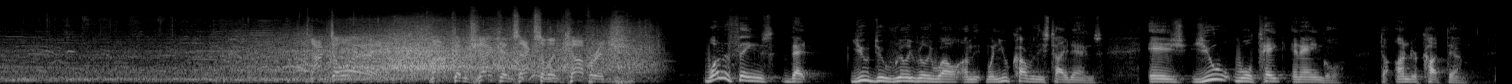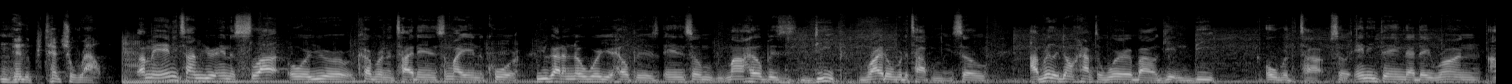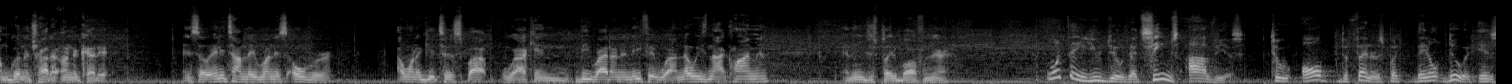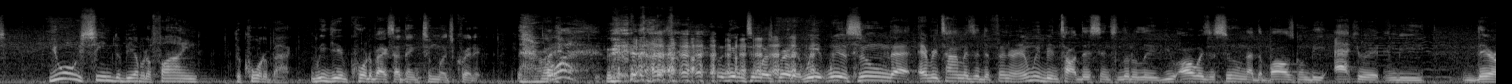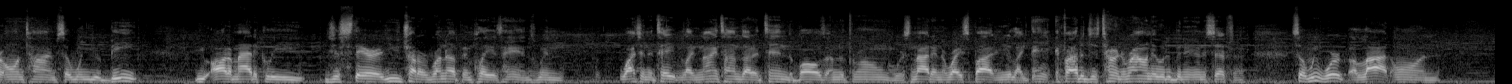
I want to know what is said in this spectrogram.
Knocked away. Malcolm Jenkins, excellent coverage. One of the things that you do really, really well on the, when you cover these tight ends is you will take an angle to undercut them mm-hmm. and the potential route. I mean, anytime you're in a slot or you're covering a tight end, somebody in the core, you got to know where your help is. And so my help is deep, right over the top of me. So I really don't have to worry about getting beat over the top. So anything that they run, I'm going to try to undercut it. And so anytime they run this over, I want to get to a spot where I can be right underneath it, where I know he's not climbing, and then you just play the ball from there. One thing you do that seems obvious to all defenders, but they don't do it, is you always seem to be able to find the quarterback. We give quarterbacks, I think, too much credit. Right? we give them too much credit. We, we assume that every time as a defender, and we've been taught this since Little League, you always assume that the ball's going to be accurate and be there on time. So when you're beat, you automatically just stare, you try to run up and play his hands. When watching the tape, like nine times out of 10, the ball's underthrown or it's not in the right spot, and you're like, dang, if I'd have just turned around, it would have been an interception. So we work a lot on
